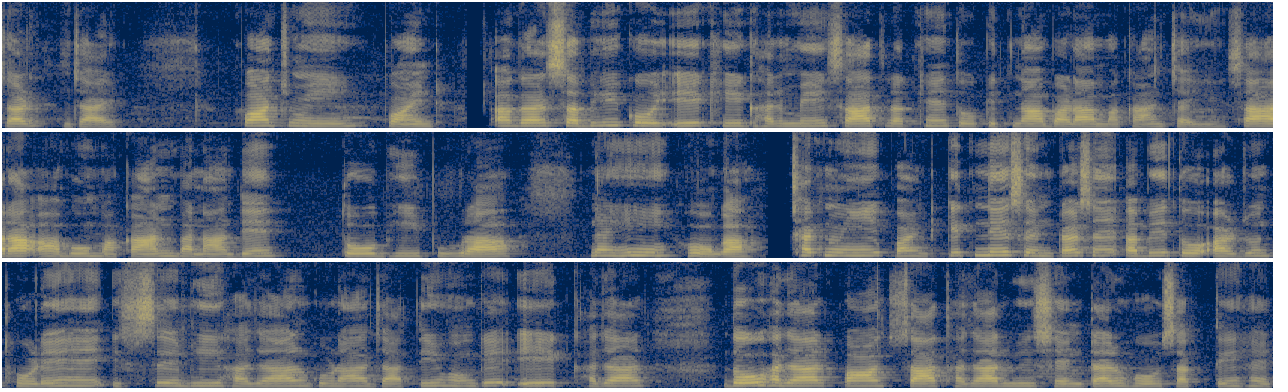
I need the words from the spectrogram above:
चढ़ जाए। पाँचवीं पॉइंट, अगर सभी को एक ही घर में साथ रखें तो कितना बड़ा मकान चाहिए? सारा आबू मकान बना दें तो भी पूरा नहीं होगा। छठवीं पॉइंट, कितने सेंटर्स हैं? अभी तो अर्जुन थोड़े हैं, इससे भी हज़ार गुणा जाती होंगे। एक हज़ार, दो हज़ार, पाँच, सात हज़ार भी सेंटर हो सकते हैं।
